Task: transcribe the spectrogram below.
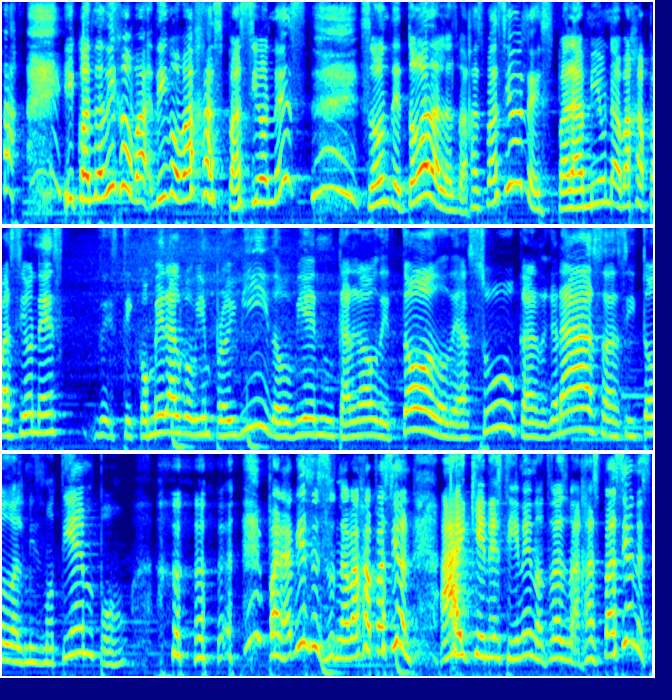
y cuando digo bajas pasiones, son de todas las bajas pasiones. Para mí una baja pasión es este, comer algo bien prohibido, bien cargado de todo, de azúcar, grasas y todo al mismo tiempo. Para mí eso es una baja pasión. Hay quienes tienen otras bajas pasiones,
